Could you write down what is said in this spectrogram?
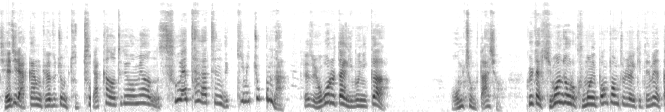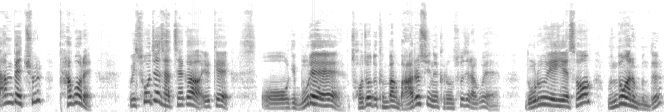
재질이 약간 그래도 좀 두툼. 약간 어떻게 보면 스웨터 같은 느낌이 조금 나. 그래서 요거를 딱 입으니까 엄청 따셔. 그 일단 기본적으로 구멍이 뻥뻥 뚫려 있기 때문에 땀 배출 탁월해. 이 소재 자체가 이렇게 어, 이렇게 물에 젖어도 금방 마를 수 있는 그런 소재라고 해. 노르웨이에서 운동하는 분들,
